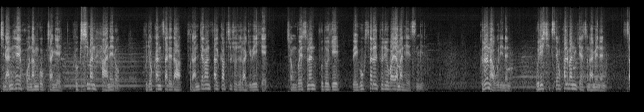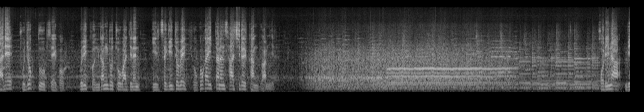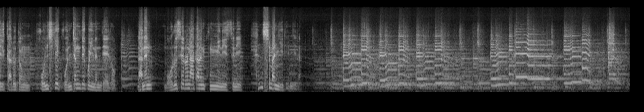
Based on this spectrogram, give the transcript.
지난해 호남 곡창의 극심한 한해로 부족한 쌀에다 불안정한 쌀값을 조절하기 위해 정부에서는 부득이 외국 쌀을 들여와야만 했습니다. 그러나 우리는 우리 식생활만 개선하면은 쌀의 부족도 없애고 우리 건강도 좋아지는 일석이조의 효과가 있다는 사실을 강조합니다. 보리나 밀가루 등 혼식이 권장되고 있는데에도 나는 모르쇠로 나가는 국민이 있으니 한심한 일입니다.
